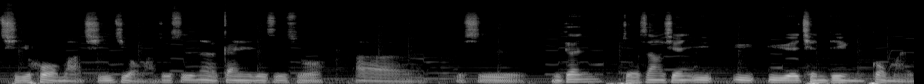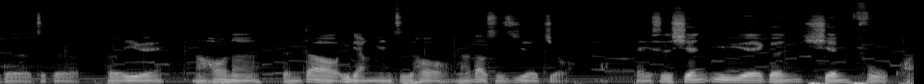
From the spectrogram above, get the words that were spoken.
期货嘛，期酒嘛，就是那个概念，就是说，呃，就是你跟酒商先预预预约签订购买的这个合约，然后呢，等到一两年之后拿到实际的酒，等于是先预约跟先付款。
